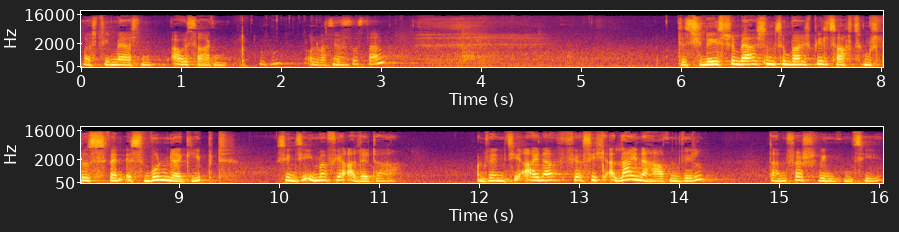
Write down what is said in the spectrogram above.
was die Märchen aussagen. Mhm. Und was ja. ist es dann? Das chinesische Märchen zum Beispiel sagt zum Schluss, wenn es Wunder gibt, sind sie immer für alle da. Und wenn sie einer für sich alleine haben will, dann verschwinden sie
